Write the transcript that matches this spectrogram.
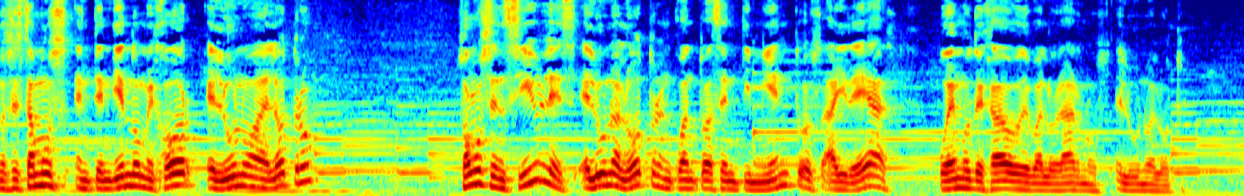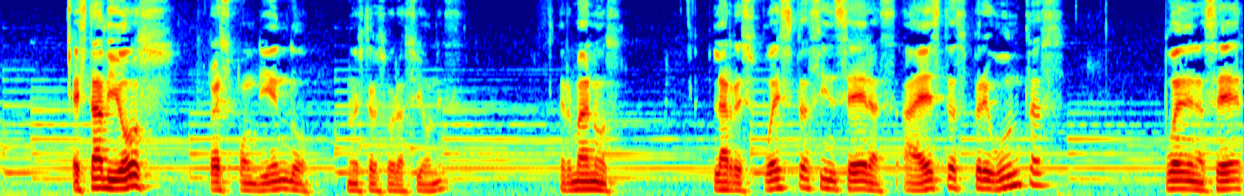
¿Nos estamos entendiendo mejor el uno al otro? ¿Somos sensibles el uno al otro en cuanto a sentimientos, a ideas, o hemos dejado de valorarnos el uno al otro? ¿Está Dios respondiendo nuestras oraciones? Hermanos, las respuestas sinceras a estas preguntas pueden hacer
